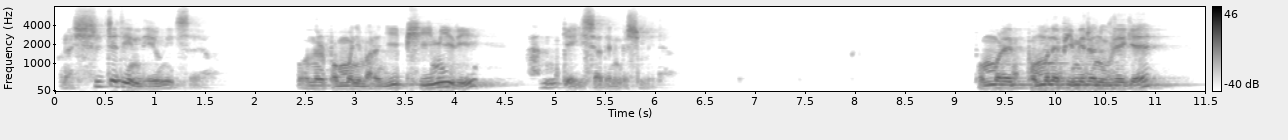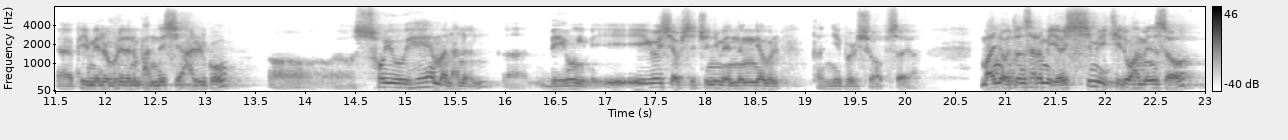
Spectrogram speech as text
그러나 실제적인 내용이 있어요. 오늘 본문이 말한 이 비밀이 함께 있어야 되는 것입니다. 본문의, 본문의 비밀은 우리에게, 비밀을 우리들은 반드시 알고, 어, 소유해야만 하는 어, 내용입니다. 이것이 없이 주님의 능력을 덧입을 수 없어요. 만약 어떤 사람이 열심히 기도하면서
